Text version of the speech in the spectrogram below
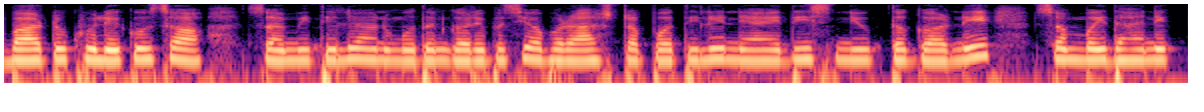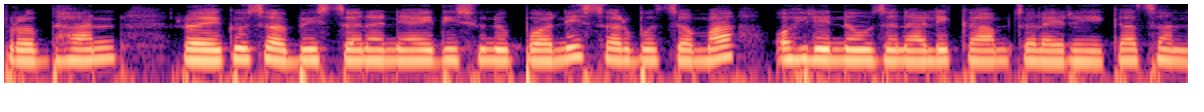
बाटो खुलेको छ। समितिले अनुमोदन गरेपछि अब राष्ट्रपतिले न्यायाधीश नियुक्त गर्ने संवैधानिक प्रावधान रहेको छ। बीसजना न्यायाधीश हुनुपर्ने सर्वोच्चमा अहिले नौजनाले काम चलाइरहेका छन्।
